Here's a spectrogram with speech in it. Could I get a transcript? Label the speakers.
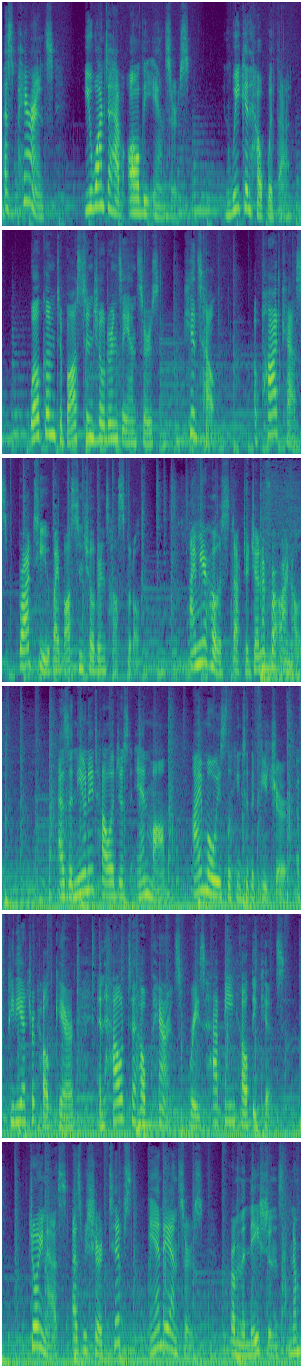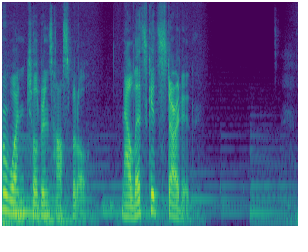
Speaker 1: As parents, you want to have all the answers, and we can help with that. Welcome to Boston Children's Answers Kids Health, a podcast brought to you by Boston Children's Hospital. I'm your host, Dr. Jennifer Arnold. As a neonatologist and mom, I'm always looking to the future of pediatric healthcare and how to help parents raise happy, healthy kids. Join us as we share tips and answers from the nation's number one children's hospital. Now let's get started.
